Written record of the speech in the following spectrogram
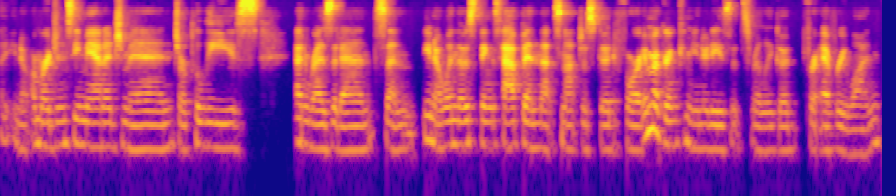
you know emergency management or police and residents. And you know when those things happen that's not just good for immigrant communities it's really good for everyone.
